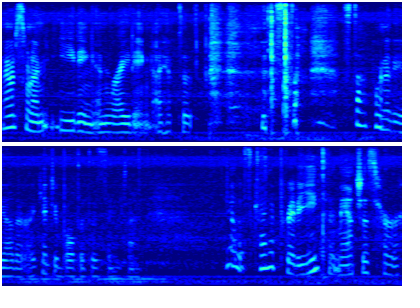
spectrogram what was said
I notice when I'm eating and writing, I have to stop, stop one or the other. I can't do both at the same time. Yeah, that's kind of pretty. It matches her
